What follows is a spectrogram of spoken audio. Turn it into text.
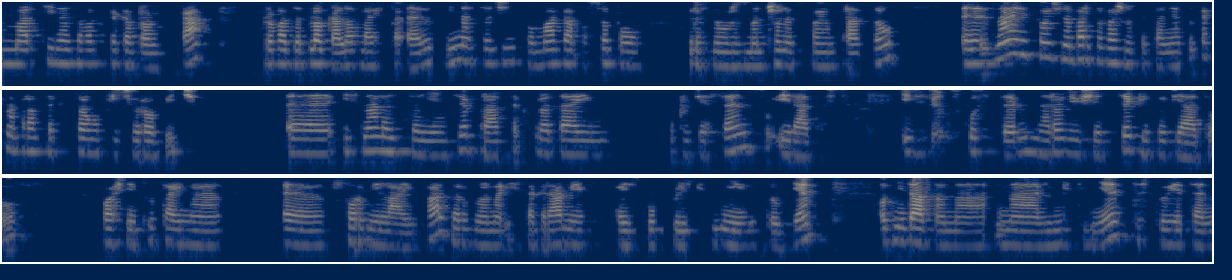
Martina Zawadzka-Gawrońska. Prowadzę bloga lovelife.pl i na co dzień pomagam osobom, które są już zmęczone swoją pracą, e, znaleźć odpowiedź na bardzo ważne pytania, co tak naprawdę chcą w życiu robić e, i znaleźć zajęcie, pracę, która daje im poczucie sensu i radość. I w związku z tym narodził się cykl wywiadów właśnie tutaj na, e, w formie live'a, zarówno na Instagramie, jak i Facebooku, LinkedInie, YouTubie. Od niedawna na, na LinkedInie testuję ten,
